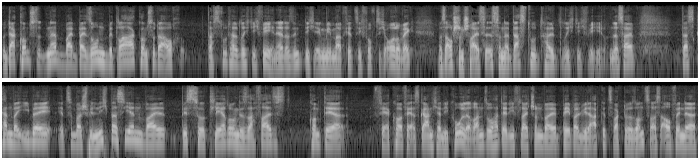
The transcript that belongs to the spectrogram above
und da kommst du, ne, bei, bei so einem Betrag kommst du da auch, das tut halt richtig weh, ne? Da sind nicht irgendwie mal 40, 50 Euro weg, was auch schon scheiße ist, sondern das tut halt richtig weh. Und deshalb, das kann bei eBay jetzt zum Beispiel nicht passieren, weil bis zur Klärung des Sachverhalts kommt der Verkäufer erst gar nicht an die Kohle ran. So hat er die vielleicht schon bei PayPal wieder abgezwackt oder sonst was. Auch wenn der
